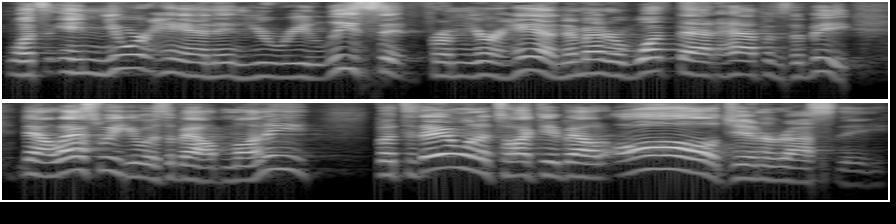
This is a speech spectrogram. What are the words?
what's in your hand and you release it from your hand, no matter what that happens to be. Now, last week it was about money, but today I want to talk to you about all generosity.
